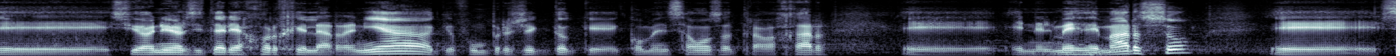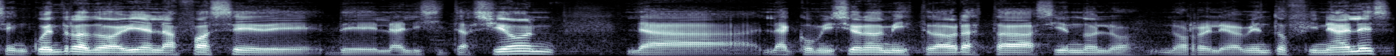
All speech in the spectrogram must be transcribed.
eh, Ciudad Universitaria Jorge Larrañaga, que fue un proyecto que comenzamos a trabajar eh, en el mes de marzo. se encuentra todavía en la fase de, la licitación, la, comisión administradora está haciendo los, relevamientos finales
